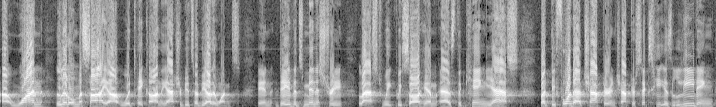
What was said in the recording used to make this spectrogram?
uh, one little Messiah would take on the attributes of the other ones. In David's ministry last week, we saw him as the king, yes, but before that chapter, in chapter 6, he is leading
